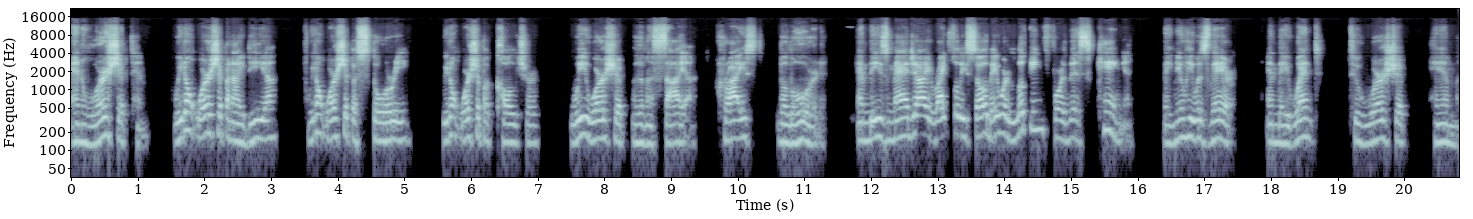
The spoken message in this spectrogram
and worshiped him. We don't worship an idea. We don't worship a story. We don't worship a culture. We worship the Messiah, Christ the Lord. And these magi, rightfully so, they were looking for this king. They knew he was there and they went to worship him.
